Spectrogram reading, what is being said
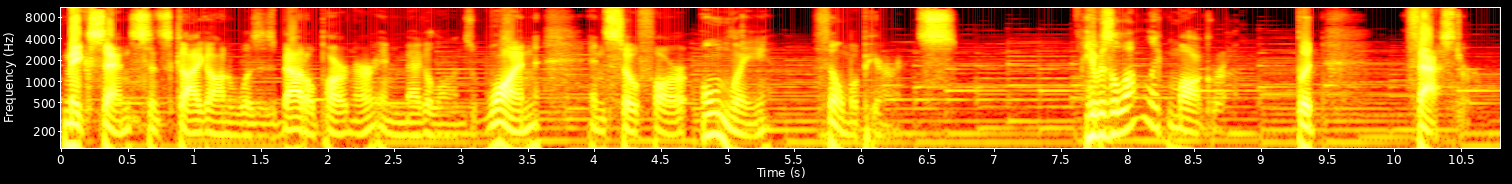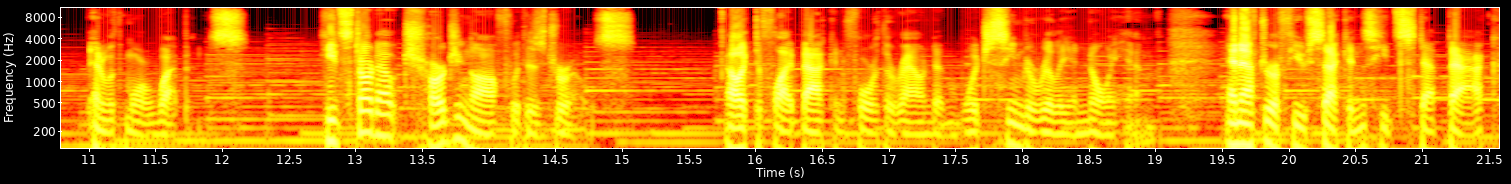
Makes sense since Gigan was his battle partner in Megalon's one, and so far only, film appearance. He was a lot like Magra, but faster and with more weapons. He'd start out charging off with his drills. I like to fly back and forth around him, which seemed to really annoy him, and after a few seconds, he'd step back,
